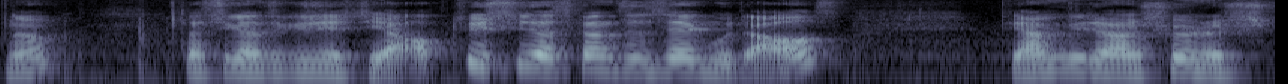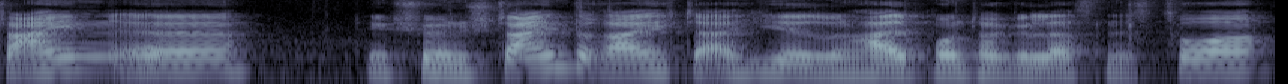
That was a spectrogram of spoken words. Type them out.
Ne? Das ist die ganze Geschichte. Ja, optisch sieht das Ganze sehr gut aus. Wir haben wieder ein schönes Stein, äh, den schönen Steinbereich, da hier so ein halb runtergelassenes Tor.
